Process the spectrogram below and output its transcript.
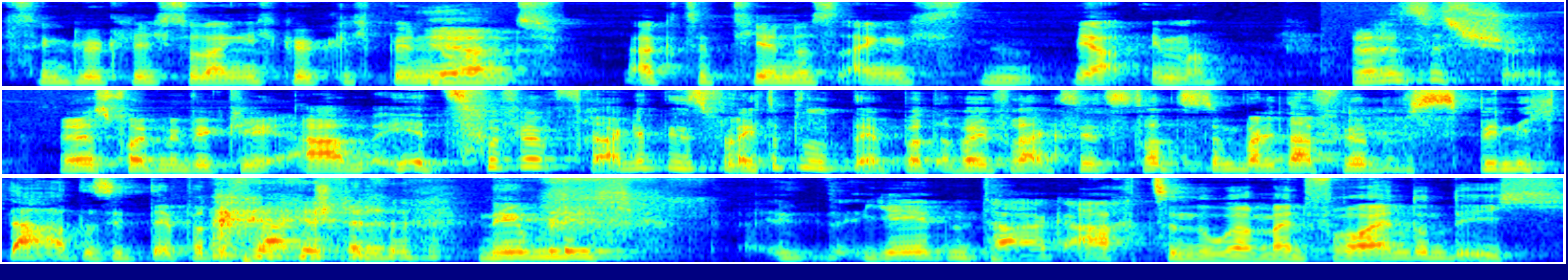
sind glücklich, solange ich glücklich bin ja. und akzeptieren das eigentlich ja immer. Ja, das ist schön. Ja, das freut mich wirklich. Ähm, jetzt so eine Frage, die ist vielleicht ein bisschen deppert, aber ich frage sie jetzt trotzdem, weil dafür bin ich da, dass ich depperte Fragen stelle. Nämlich jeden Tag, 18 Uhr, mein Freund und ich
